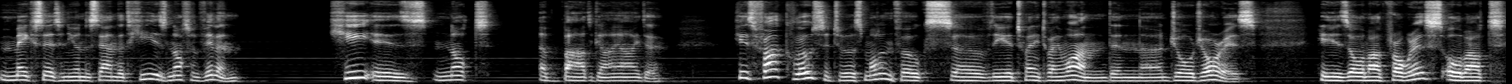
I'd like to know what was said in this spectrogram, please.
make certain you understand that he is not a villain. He is not a bad guy either. He is far closer to us modern folks of the year 2021 than uh, George Orr is. He is all about progress, all about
